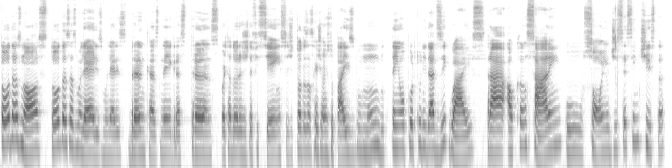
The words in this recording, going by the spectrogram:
todas nós, todas as mulheres, mulheres brancas, negras, trans, portadoras de deficiência, ciência de todas as regiões do país e do mundo tenham oportunidades iguais para alcançarem o sonho de ser cientista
